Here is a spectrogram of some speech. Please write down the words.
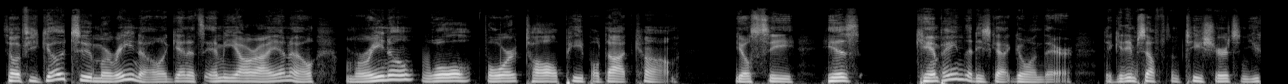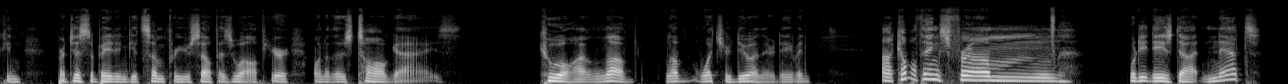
So if you go to Merino, again, it's M E R I N O, Merino Wool for Tall People.com, you'll see his campaign that he's got going there to get himself some t shirts, and you can participate and get some for yourself as well if you're one of those tall guys. Cool. I love love what you're doing there, David. A couple things from 48days.net.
